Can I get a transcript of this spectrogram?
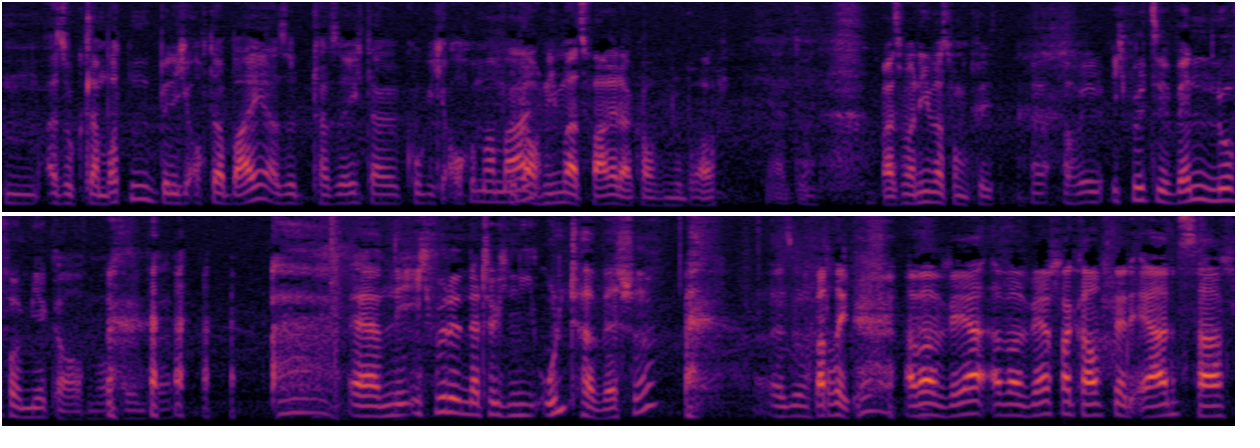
hm, also Klamotten bin ich auch dabei, also tatsächlich, da gucke ich auch immer Ich würde mal. auch niemals Fahrräder kaufen gebraucht. Ja, Weiß man nie, was man kriegt. Ja, ich würde sie, wenn, nur von mir kaufen, auf jeden Fall. ähm, nee, ich würde natürlich nie Unterwäsche. Also, Patrick, aber wer, aber wer verkauft denn ernsthaft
